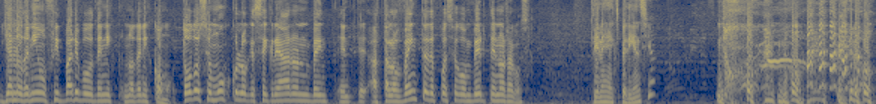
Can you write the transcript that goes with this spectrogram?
ya no tenéis un fit body porque tenéis- no tenéis cómo. Todo ese músculo que se crearon en- eh, hasta los 20 después se convierte en otra cosa. ¿tienes experiencia? No, no, pero,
